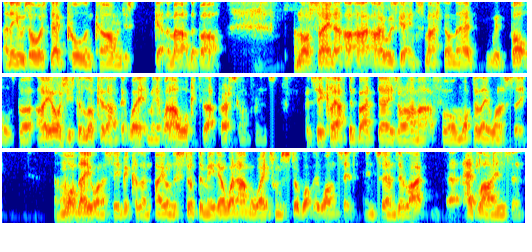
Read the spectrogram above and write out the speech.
and he was always dead cool and calm and just get them out of the bar. I'm not saying I, I, I, was getting smashed on the head with bottles, but I always used to look at that and think, wait a minute, when I walk into that press conference, particularly after bad days or I'm out of form, what do they want to see? And what they want to see, because I, I understood the media, I went out of my way to understand what they wanted in terms of like uh, headlines and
